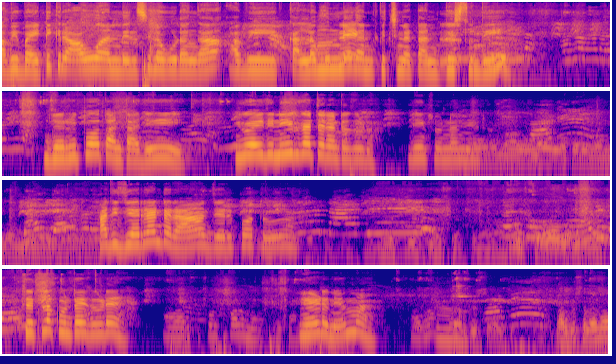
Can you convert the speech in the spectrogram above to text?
అవి బయటికి రావు అని తెలిసిన కూడా అవి కళ్ళ ముందే కనిపించినట్టు అనిపిస్తుంది. జరిపోతంట అది. ఇగో ఇది నీరు కట్టానంట చూడు. దీంట్లో ఉన్న నీరు. అది జర్రి అంటారా జరిపోతు చెట్లకు ఉంటాయి చూడే. ఏడనేమ్మా కనిపిస్తలేదా?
